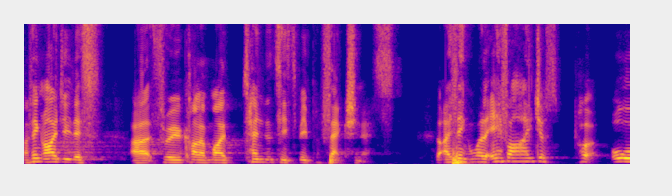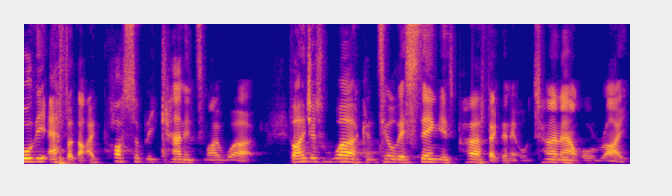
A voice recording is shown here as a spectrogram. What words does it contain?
I think I do this uh, through kind of my tendency to be perfectionist. That I think, well, if I just put all the effort that I possibly can into my work, if I just work until this thing is perfect, then it will turn out all right.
